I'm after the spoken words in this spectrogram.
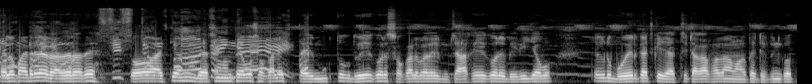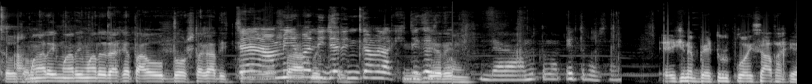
হ্যালো পাটিরা রাধে রাধে। তো আজকে আমি রেশন আনতে যাব সকালে তাই মুখ টুক ধুয়ে করে সকালবেলায় চা খেয়ে করে বেরিয়ে যাব। তো একটু বইয়ের কাছকে যাচ্ছি টাকা ফাঁকা আমাকে টিফিন করতে হবে এই মারি মারে রাখে তাও দশ টাকা দিচ্ছে হ্যাঁ আমি আমার নিজের ইনকামে রাখি ঠিক আছে? দাঁড়া আমি তোমার এই তো পয়সা। এইখানে বেটুর পয়সা থাকে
